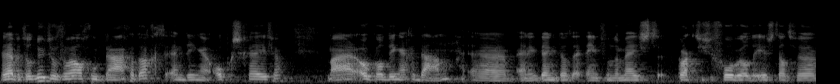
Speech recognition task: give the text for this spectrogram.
We hebben tot nu toe vooral goed nagedacht en dingen opgeschreven. Maar ook wel dingen gedaan. Uh, en ik denk dat een van de meest praktische voorbeelden is dat we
